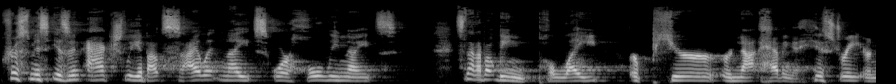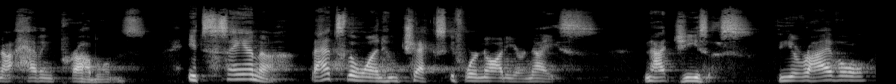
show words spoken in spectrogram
Christmas isn't actually about silent nights or holy nights. It's not about being polite or pure or not having a history or not having problems. It's Santa. That's the one who checks if we're naughty or nice, not Jesus. The arrival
